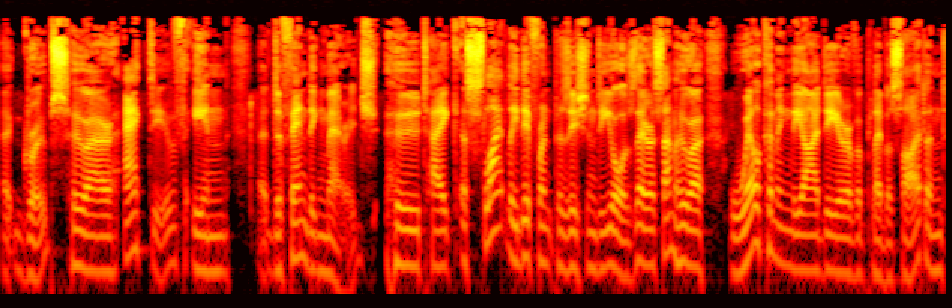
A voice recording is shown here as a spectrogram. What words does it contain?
uh, groups who are active in uh, defending marriage who take a slightly different position to yours. There are some who are welcoming the idea of a plebiscite, and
